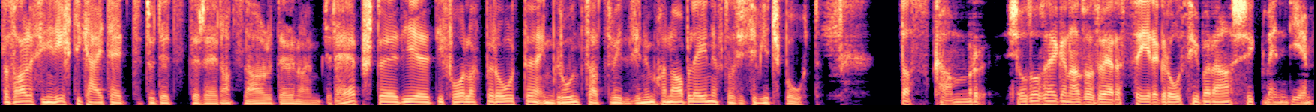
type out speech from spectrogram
Dass alles seine Richtigkeit hat, tut jetzt der Nationalrat noch im Herbst äh, die, die Vorlage beraten. Im Grundsatz wird sie nicht mehr ablehnen, das ist sie wie zu spät. Das kann man schon so sagen. Also es wäre eine sehr grosse Überraschung, wenn die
